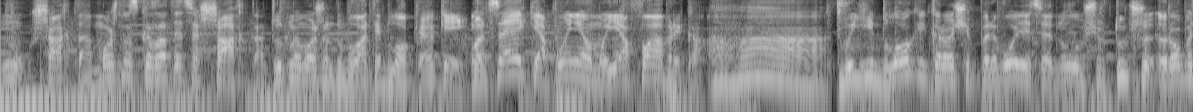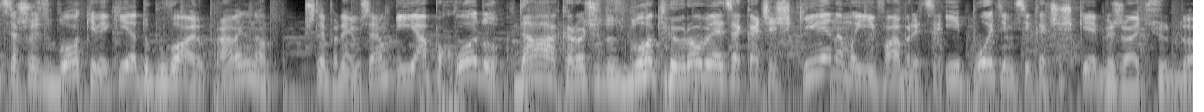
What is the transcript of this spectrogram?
ну, шахта. Можна сказати, це шахта. Тут ми можемо добувати блоки. Окей. Оце, як я поняв, моя фабрика. Ага. Твої блоки, коротше, переводяться. Ну, в общем, тут робиться щось з блоків, які я добуваю, правильно? Пішли подивимося. І я, походу, да, коротше, тут з блоків робляться качечки на моїй фабриці. І потім ці качечки біжать сюди.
